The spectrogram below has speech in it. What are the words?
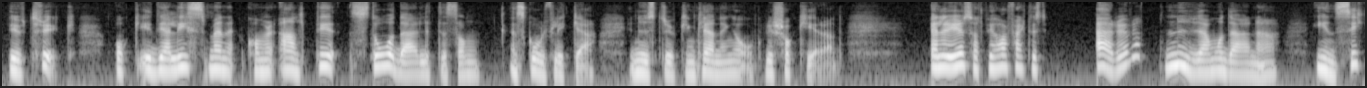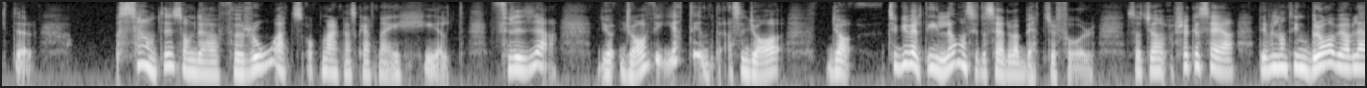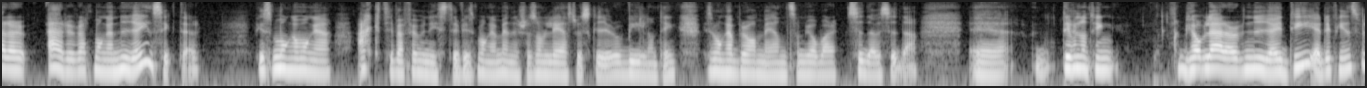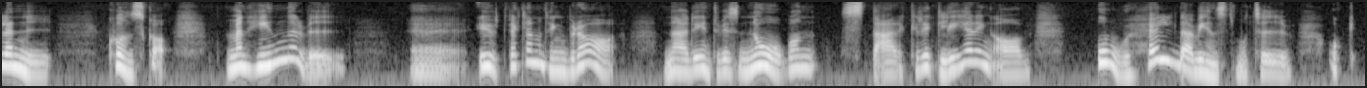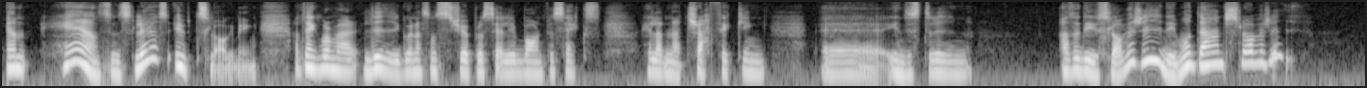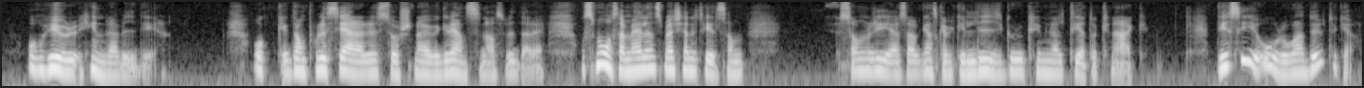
uttryck. Och idealismen kommer alltid stå där lite som en skolflicka i nystruken klänning och bli chockerad. Eller är det så att vi har faktiskt erövrat nya moderna insikter samtidigt som det har förråats och marknadskrafterna är helt fria. Jag, jag vet inte. Alltså jag, jag tycker väldigt illa om att sitta och säga att det var bättre förr. Så att jag försöker säga det är väl någonting bra. Vi har väl erövrat många nya insikter. Det finns många, många aktiva feminister, det finns många människor som läser och skriver och vill någonting. Det finns många bra män som jobbar sida vid sida. Eh, det är väl någonting, vi har väl lära av nya idéer, det finns väl en ny kunskap. Men hinner vi eh, utveckla någonting bra när det inte finns någon stark reglering av ohöljda vinstmotiv och en hänsynslös utslagning. Jag tänker på de här ligorna som köper och säljer barn för sex. Hela den här trafficking-industrin. Eh, alltså det är ju slaveri, det är modernt slaveri. Och hur hindrar vi det? Och de polisiära resurserna över gränserna och så vidare. Och småsamhällen som jag känner till som, som regeras av ganska mycket ligor och kriminalitet och knark. Det ser ju oroande ut tycker jag.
